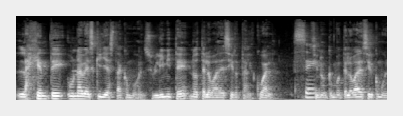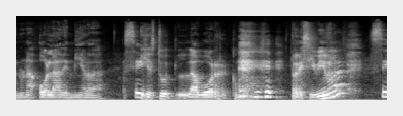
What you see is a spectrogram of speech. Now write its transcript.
la gente una vez que ya está como en su límite, no te lo va a decir tal cual, Sí. sino como te lo va a decir como en una ola de mierda. Sí. Y es tu labor como recibirla Sí.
